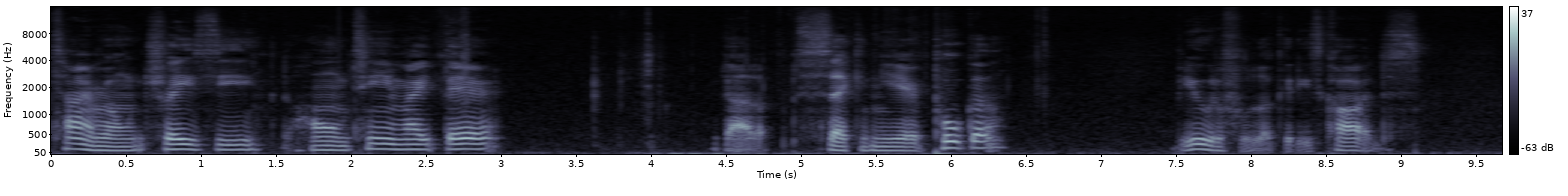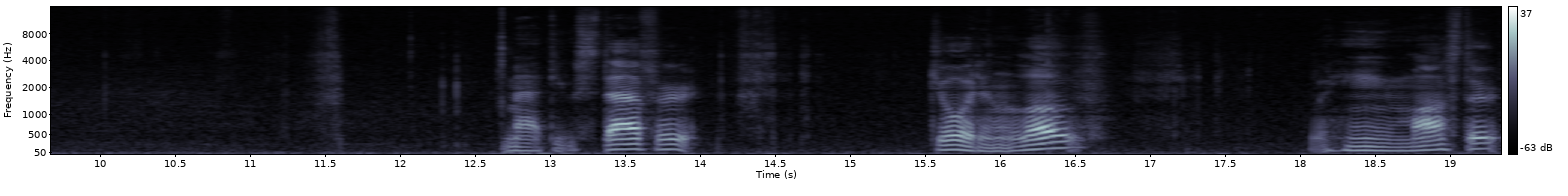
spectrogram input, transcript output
Tyrone Tracy, the home team right there. We got a second year Puka. Beautiful look at these cards. Matthew Stafford, Jordan Love, Raheem Mostert,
